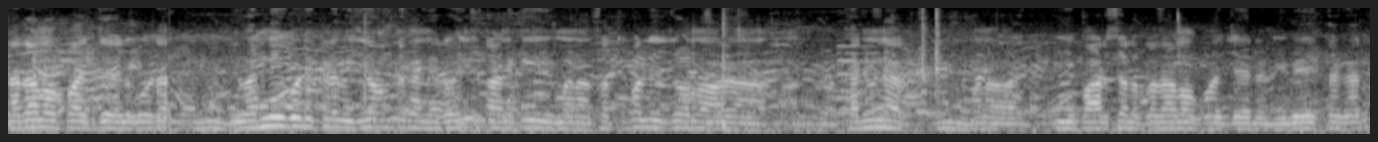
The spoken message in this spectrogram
ప్రధాన ఉపాధ్యాయులు కూడా. ఇవన్నీ కూడా ఇక్కడ విజయవంతంగా నిర్వహించడానికి మన సత్తుపల్లి జోన్ కన్వీనర్ మన ఈ పాఠశాల ప్రధానోపాధ్యాయులు నివేదిత గారు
